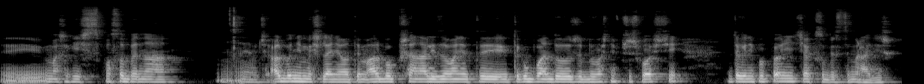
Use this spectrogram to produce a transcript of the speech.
i masz jakieś sposoby na nie wiem, czy albo nie myślenie o tym, albo przeanalizowanie tej, tego błędu, żeby właśnie w przyszłości tego nie popełnić, jak sobie z tym radzisz?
